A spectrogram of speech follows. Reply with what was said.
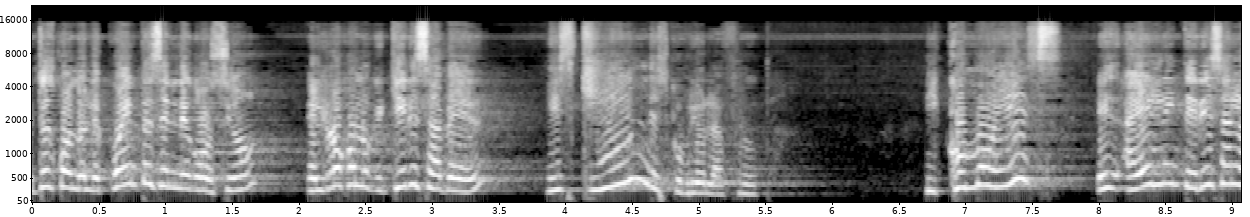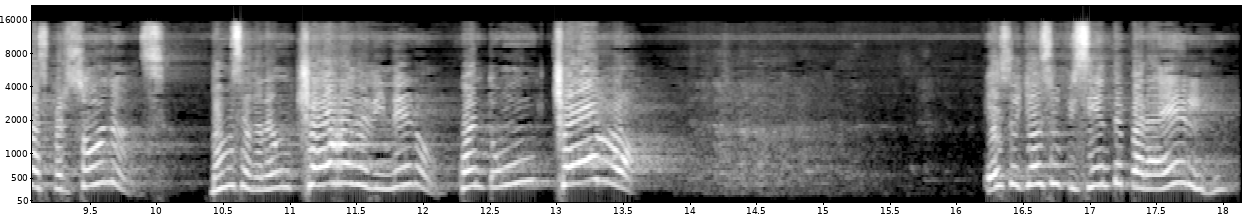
Entonces cuando le cuentes el negocio, el rojo lo que quiere saber es quién descubrió la fruta y cómo es. A él le interesan las personas. Vamos a ganar un chorro de dinero. ¿Cuánto? Un chorro. Eso ya es suficiente para él.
